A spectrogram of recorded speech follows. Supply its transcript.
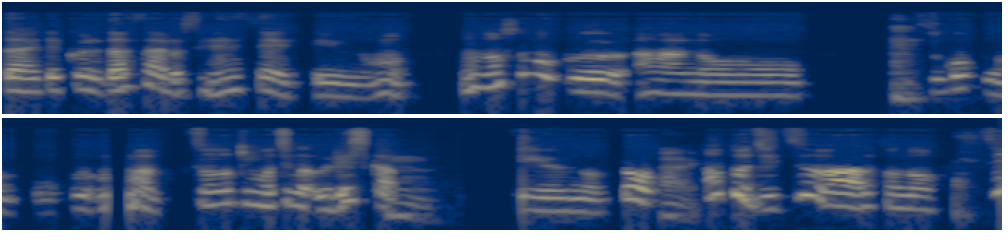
伝えてくださる先生っていうのも、ものすごく、あの、すごく、まあ、その気持ちが嬉しかった。っていうのと、うんはい、あと実は、その、生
